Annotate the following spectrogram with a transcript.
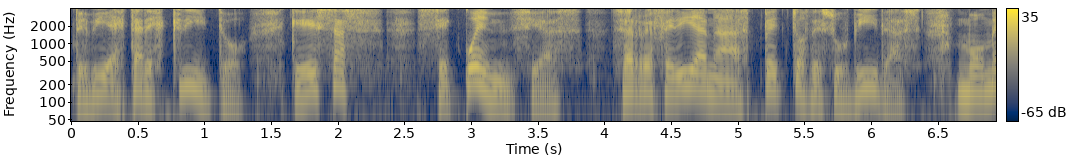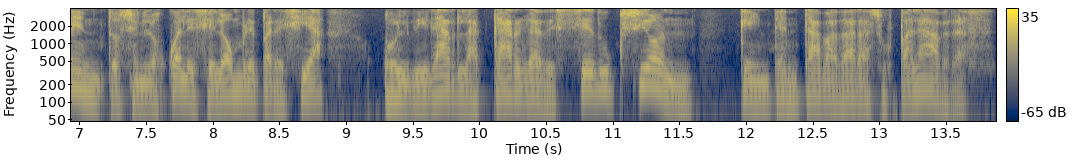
debía estar escrito que esas secuencias se referían a aspectos de sus vidas, momentos en los cuales el hombre parecía olvidar la carga de seducción que intentaba dar a sus palabras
